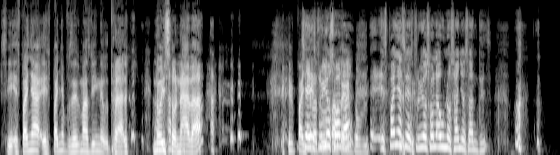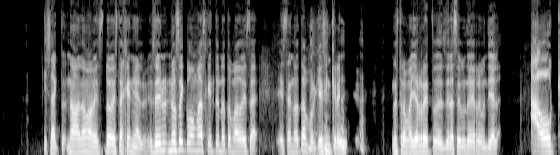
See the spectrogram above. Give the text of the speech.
Sí, España, España pues es más bien neutral. No hizo nada. España Se destruyó en sola. Eh, España se destruyó sola unos años antes. Exacto. No, no mames. No, está genial. O sea, no sé cómo más gente no ha tomado esa, esa nota porque es increíble. Nuestro mayor reto desde la Segunda Guerra Mundial. ¡Aok!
